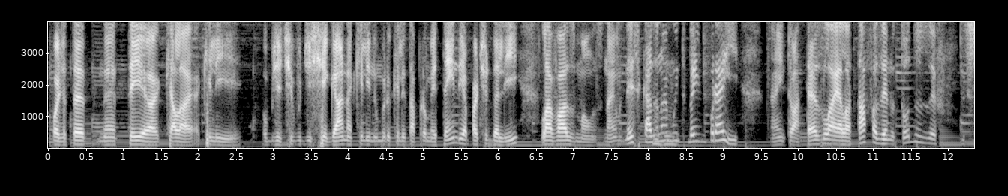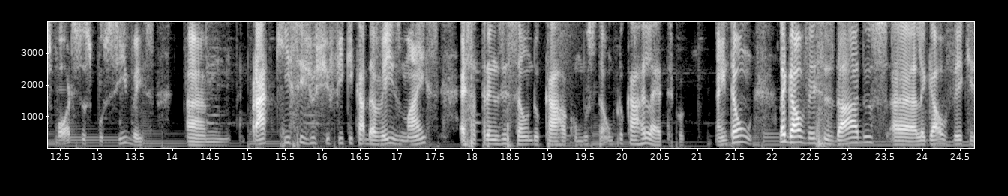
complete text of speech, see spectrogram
pode até né, ter aquela, aquele objetivo de chegar naquele número que ele está prometendo e a partir dali lavar as mãos, né? Nesse caso não é uhum. muito bem por aí. Né? Então a Tesla ela está fazendo todos os esforços possíveis um, para que se justifique cada vez mais essa transição do carro a combustão para o carro elétrico. Né? Então, legal ver esses dados, uh, legal ver que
